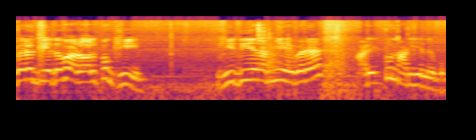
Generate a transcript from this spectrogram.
এবারে দিয়ে দেবো আরও অল্প ঘি। ঘি দিয়ে আমি এবারে আর একটু নাড়িয়ে নেব।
